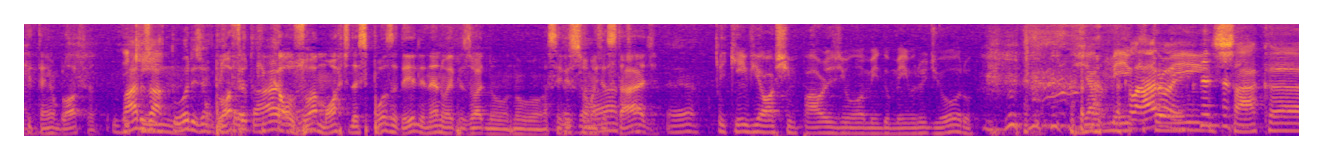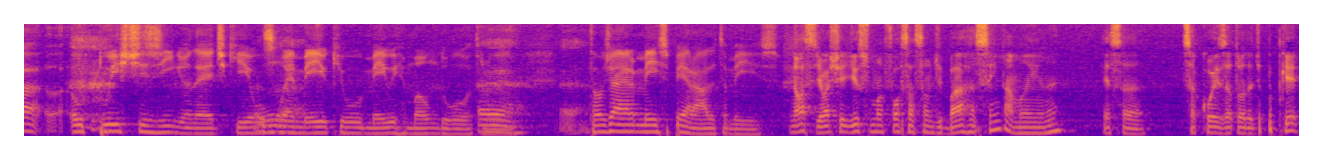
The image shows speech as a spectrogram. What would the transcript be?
que tem o Blofeld. Vários quem- atores já O Blofeld que interpretaram, causou né? a morte da esposa dele, né, no episódio no, no A Serviço de Sua Exato. Majestade. É. E quem viu Austin Powers de um homem do membro de ouro já meio Claro, que também saca o twistzinho, né? De que um Exato. é meio que o meio irmão do outro, né? É. Então já era meio esperado também isso. Nossa, e eu achei isso uma forçação de barra sem tamanho, né? Essa, essa coisa toda. Tipo, porque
